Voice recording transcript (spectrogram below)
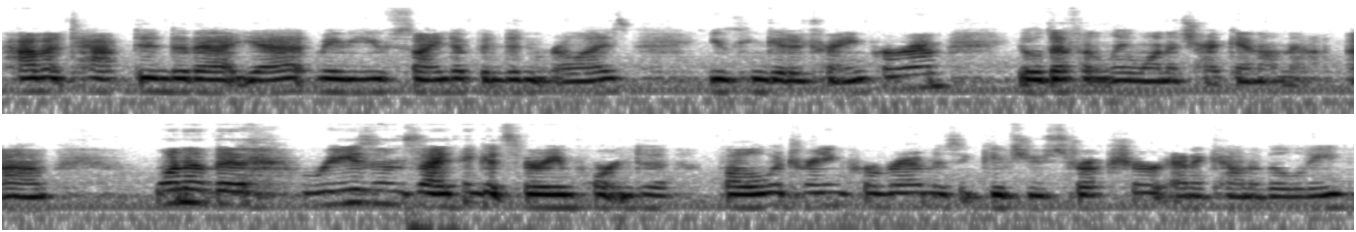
haven't tapped into that yet, maybe you've signed up and didn't realize you can get a training program, you'll definitely want to check in on that. Um, one of the reasons I think it's very important to follow a training program is it gives you structure and accountability.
